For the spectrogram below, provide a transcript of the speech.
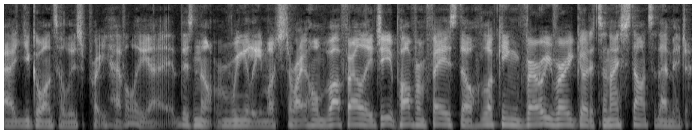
uh, you go on to lose pretty heavily. Uh, there's not really much to write home about for LAG apart from FaZe though. Looking very, very good. It's a nice start to their major.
